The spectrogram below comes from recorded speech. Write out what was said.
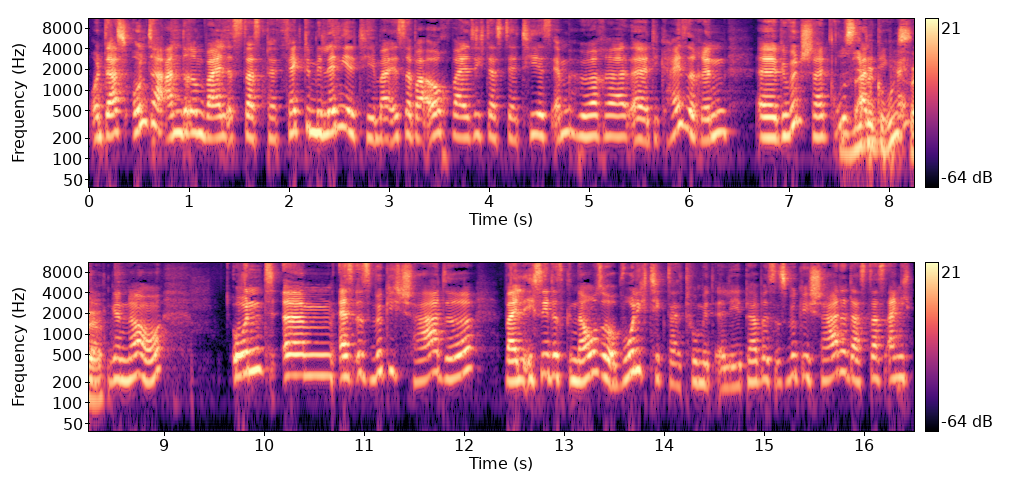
Und das unter anderem, weil es das perfekte Millennial-Thema ist, aber auch, weil sich das der TSM-Hörer, äh, die Kaiserin, äh, gewünscht hat. Gruß Liebe an die Grüße. Kaiser. Genau. Und ähm, es ist wirklich schade, weil ich sehe das genauso, obwohl ich Tic-Tac-Toe miterlebt habe. Es ist wirklich schade, dass das eigentlich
